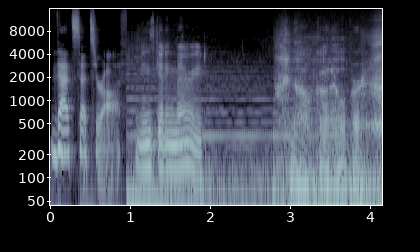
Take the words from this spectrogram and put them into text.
that sets her off. And he's getting married. I know, God help her.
